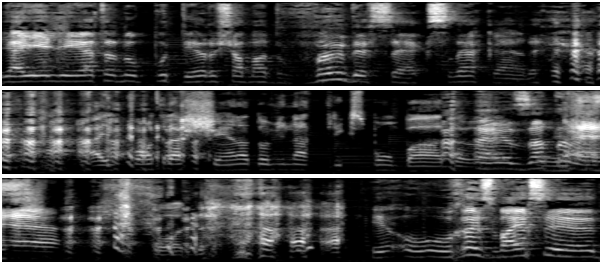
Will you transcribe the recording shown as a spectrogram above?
E aí ele entra no puteiro chamado Vandersex, né, cara? Aí encontra a Xena dominatrix bombada. lá. É, exatamente. é, Foda. E O o Hans Meyer você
